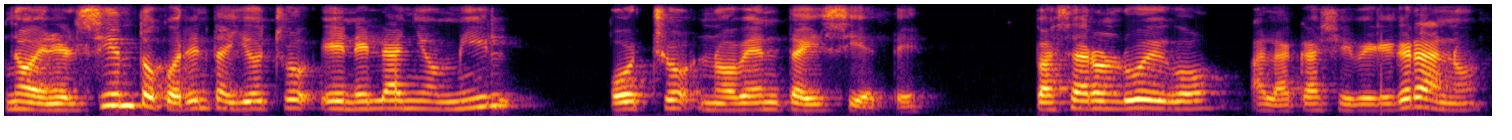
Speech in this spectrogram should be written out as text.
no, en el 148, en el año 1897. Pasaron luego a la calle Belgrano,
